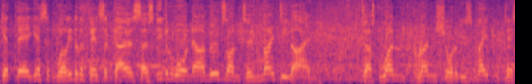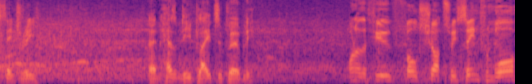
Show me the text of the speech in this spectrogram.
get there. Yes, it will. Into the fence it goes. So Stephen Waugh now moves on to 99. Just one run short of his maiden test century. And hasn't he played superbly? One of the few false shots we've seen from Waugh.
